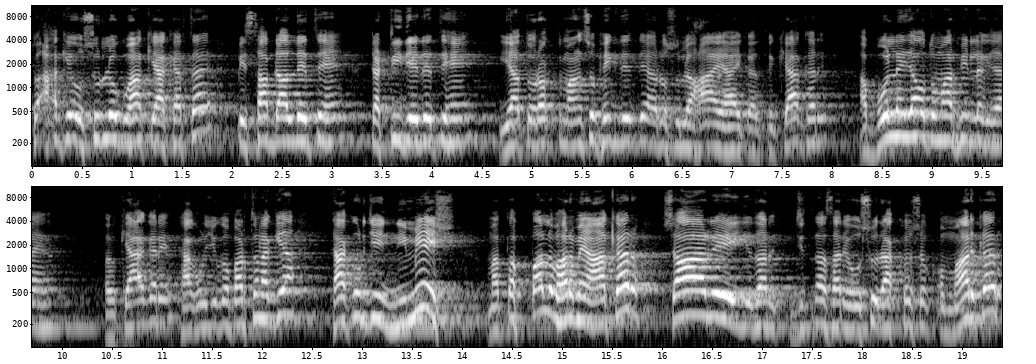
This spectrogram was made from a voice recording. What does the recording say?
तो आके असुर लोग वहाँ क्या करता है? पेशाब डाल देते हैं, टट्टी दे देते हैं, या तो रक्त मांसो फेंक देते हैं, और रसुल हाय हाय करते क्या करे? अब बोलने जाओ तो मारपीट लग जाएगा। और क्या करे? ठाकुर जी को प्रार्थना किया। ठाकुर जी निमेश मतलब पल भर में आकर सारे इधर जितना सारे ओसु राक्षसों को मारकर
